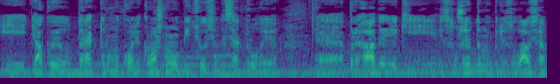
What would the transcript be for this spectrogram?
І дякую директору Миколі Крошному, бійцю 72-ї е, бригади, який відслужив, демобілізувався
